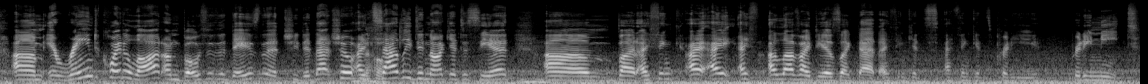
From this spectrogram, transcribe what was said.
um, it rained quite a lot on both of the days that she did that show. I sadly did not get to see it, um, but I think I, I, I, I love ideas like that. I think it's I think it's pretty pretty neat.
